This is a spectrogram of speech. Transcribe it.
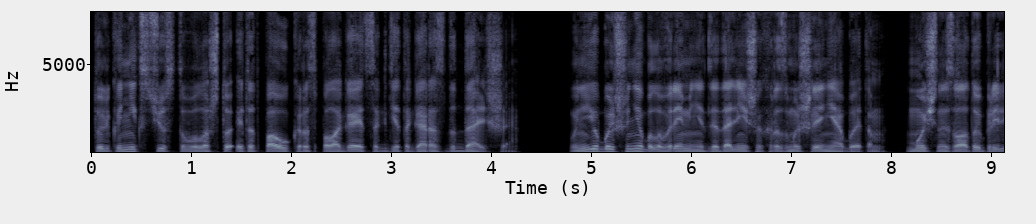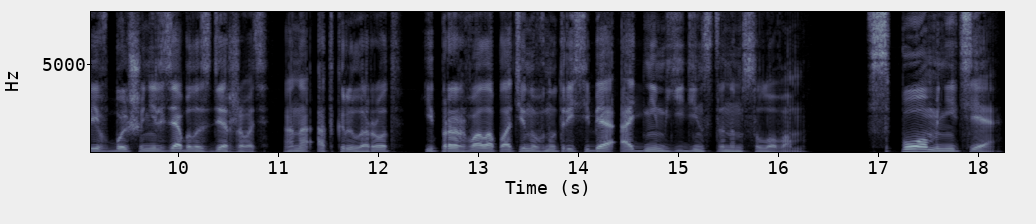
только Никс чувствовала, что этот паук располагается где-то гораздо дальше. У нее больше не было времени для дальнейших размышлений об этом. Мощный золотой прилив больше нельзя было сдерживать. Она открыла рот и прорвала плотину внутри себя одним единственным словом. «Вспомните!»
